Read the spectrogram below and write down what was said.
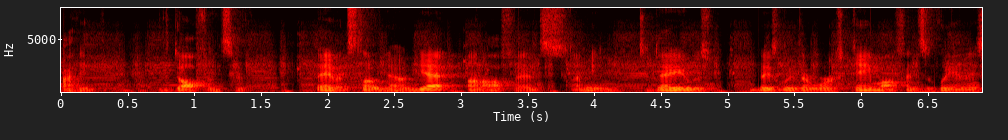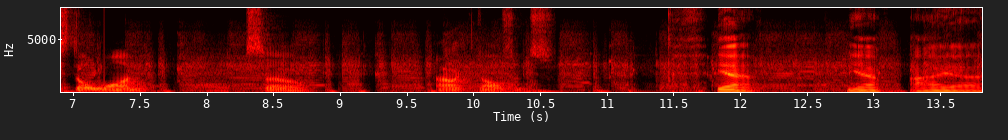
I think the Dolphins have they haven't slowed down yet on offense. I mean, today was basically their worst game offensively, and they still won. So I like the Dolphins. Yeah, yeah. I uh,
